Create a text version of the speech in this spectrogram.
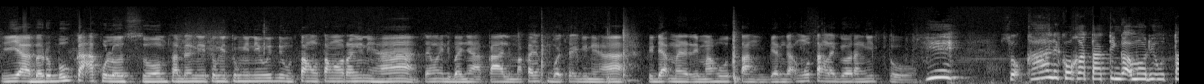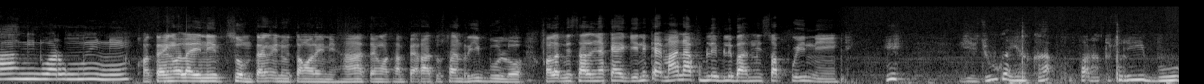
Iya baru buka aku loh Sum sambil ngitung-ngitung ini, ini utang-utang orang ini ha. Tengok ini banyak kali makanya aku buat kayak gini ha. Tidak menerima hutang biar nggak ngutang lagi orang itu. Ih, sok kali kok Kak Tati nggak mau diutangin warungmu ini. Kau tengok lah ini Sum, tengok ini utang orang ini ha. Tengok sampai ratusan ribu loh. Kalau misalnya kayak gini kayak mana aku beli-beli bahan misopku ini? Ih, iya juga ya kak, 400 ribu.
